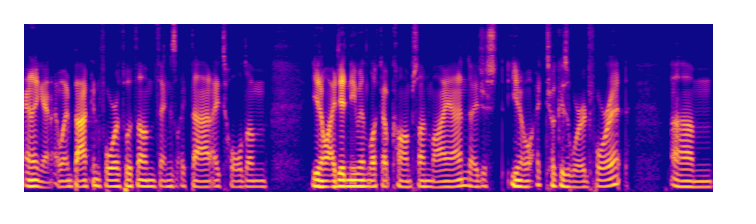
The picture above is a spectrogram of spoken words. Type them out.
And again, I went back and forth with him, things like that. I told him, you know, I didn't even look up comps on my end. I just, you know, I took his word for it, um,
